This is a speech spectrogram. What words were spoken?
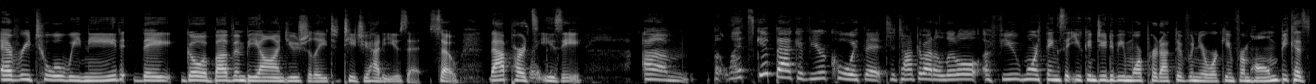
every tool we need, they go above and beyond usually to teach you how to use it. So that part's easy. Um, but let's get back, if you're cool with it, to talk about a little, a few more things that you can do to be more productive when you're working from home, because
